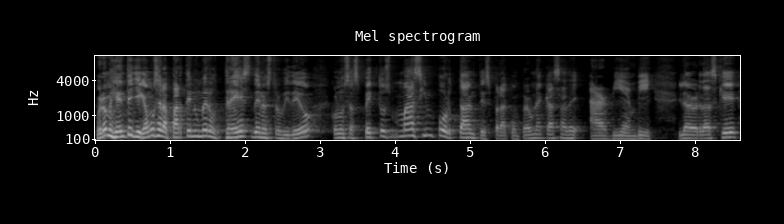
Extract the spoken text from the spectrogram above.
Bueno, mi gente, llegamos a la parte número 3 de nuestro video con los aspectos más importantes para comprar una casa de Airbnb. Y la verdad es que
